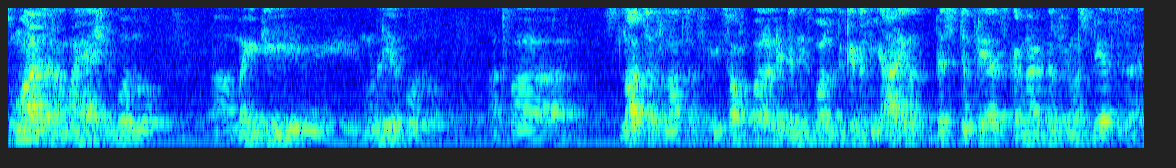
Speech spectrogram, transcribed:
ಸುಮಾರು ಜನ ಮಹೇಶ್ ಇರ್ಬೋದು ಮೈಟಿ ಮುರಳಿ ಇರ್ಬೋದು ಅಥವಾ ಲಾಟ್ಸ್ ಆಫ್ ಲಾಟ್ಸ್ ಆಫ್ ಈ ಸಾಫ್ಟ್ ಬಾಲಲ್ಲಿ ಟೆನ್ನಿಸ್ ಬಾಲ್ ಕ್ರಿಕೆಟಲ್ಲಿ ಯಾರು ಇವತ್ತು ಬೆಸ್ಟ್ ಪ್ಲೇಯರ್ಸ್ ಕರ್ನಾಟಕದಲ್ಲಿ ಫೇಮಸ್ ಪ್ಲೇಯರ್ಸ್ ಇದ್ದಾರೆ.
